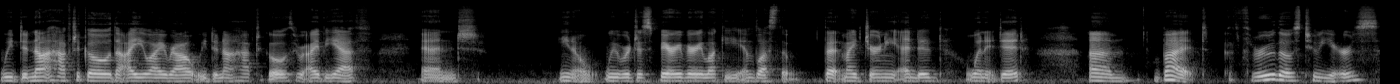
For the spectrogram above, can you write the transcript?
we did not have to go the IUI route. We did not have to go through IVF. And, you know, we were just very, very lucky and blessed that, that my journey ended when it did. Um, but through those two years,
